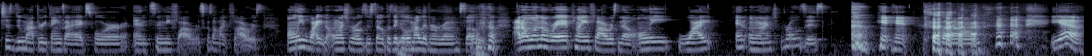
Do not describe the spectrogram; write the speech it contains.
just do my three things I asked for and send me flowers because I like flowers. Only white and orange roses though because they go in my living room. So I don't want no red plain flowers. No, only white and orange roses. hint, hint. But um, yeah,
